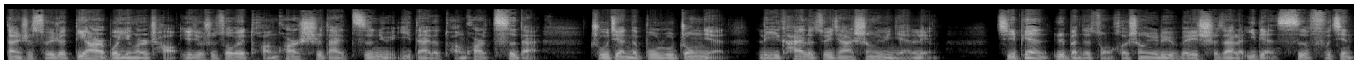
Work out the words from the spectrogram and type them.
但是随着第二波婴儿潮，也就是作为团块世代子女一代的团块次代，逐渐的步入中年，离开了最佳生育年龄，即便日本的总和生育率维持在了一点四附近，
